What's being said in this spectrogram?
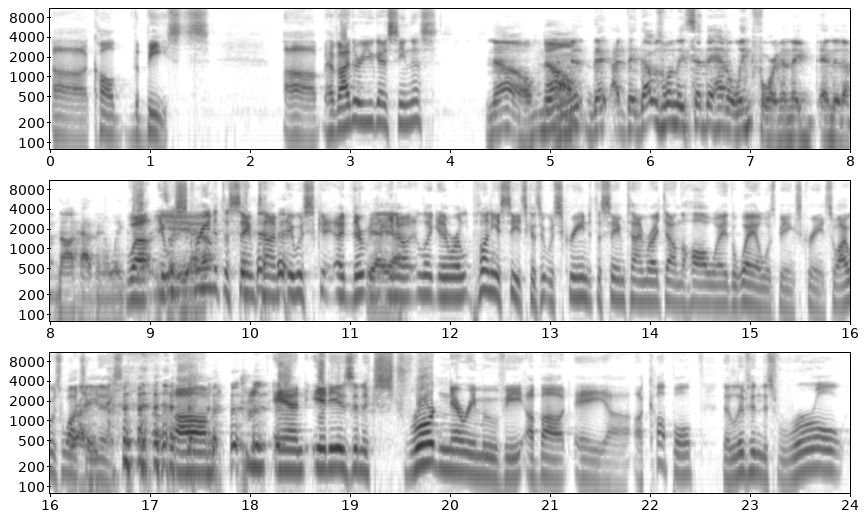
uh, called The Beasts. Uh, have either of you guys seen this? No, No. They, they- that was one they said they had a link for, it, and then they ended up not having a link. Well, for it was So, yeah. screened at the same time. It was uh, there. Yeah, you yeah. know, like there were plenty of seats because it was screened at the same time right down the hallway. The whale was being screened, so I was watching Right. this. um, and it is an extraordinary movie about a uh, a couple that lives in this rural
